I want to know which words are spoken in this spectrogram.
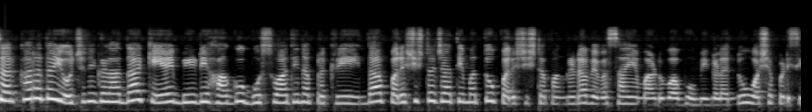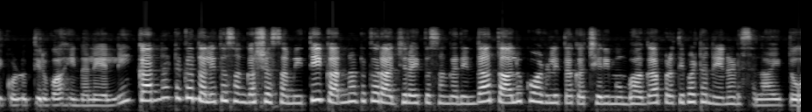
ಸರ್ಕಾರದ ಯೋಜನೆಗಳಾದ ಕೆಐಬಿಡಿ ಹಾಗೂ ಭೂಸ್ವಾಧೀನ ಪ್ರಕ್ರಿಯೆಯಿಂದ ಪರಿಶಿಷ್ಟ ಜಾತಿ ಮತ್ತು ಪರಿಶಿಷ್ಟ ಪಂಗಡ ವ್ಯವಸಾಯ ಮಾಡುವ ಭೂಮಿಗಳನ್ನು ವಶಪಡಿಸಿಕೊಳ್ಳುತ್ತಿರುವ ಹಿನ್ನೆಲೆಯಲ್ಲಿ ಕರ್ನಾಟಕ ದಲಿತ ಸಂಘರ್ಷ ಸಮಿತಿ ಕರ್ನಾಟಕ ರಾಜ್ಯ ರೈತ ಸಂಘದಿಂದ ತಾಲೂಕು ಆಡಳಿತ ಕಚೇರಿ ಮುಂಭಾಗ ಪ್ರತಿಭಟನೆ ನಡೆಸಲಾಯಿತು.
